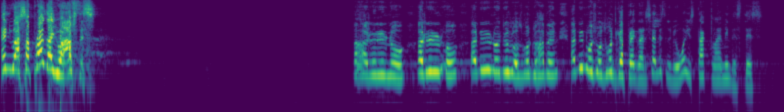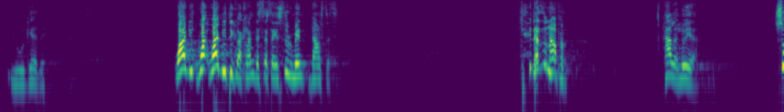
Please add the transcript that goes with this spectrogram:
and you are surprised that you are upstairs. Ah, I didn't know. I didn't know. I didn't know this was going to happen. I didn't know she was going to get pregnant. He said, Listen to me. When you start climbing the stairs, you will get there. Why do, you, why, why do you think you are climbing the stairs and you still remain downstairs? It doesn't happen. Hallelujah. So,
